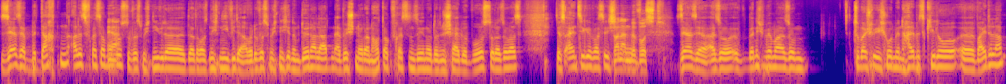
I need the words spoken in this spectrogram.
sehr, sehr bedachten Allesfresser-Modus. Du wirst mich nie wieder daraus, nicht nie wieder, aber du wirst mich nicht in einem Dönerladen erwischen oder einen Hotdog fressen sehen oder eine Scheibe Wurst oder sowas. Das Einzige, was ich... Sondern äh, bewusst. sehr, sehr. Also wenn ich mir mal so zum Beispiel, ich hole mir ein halbes Kilo äh, Weidelamm,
